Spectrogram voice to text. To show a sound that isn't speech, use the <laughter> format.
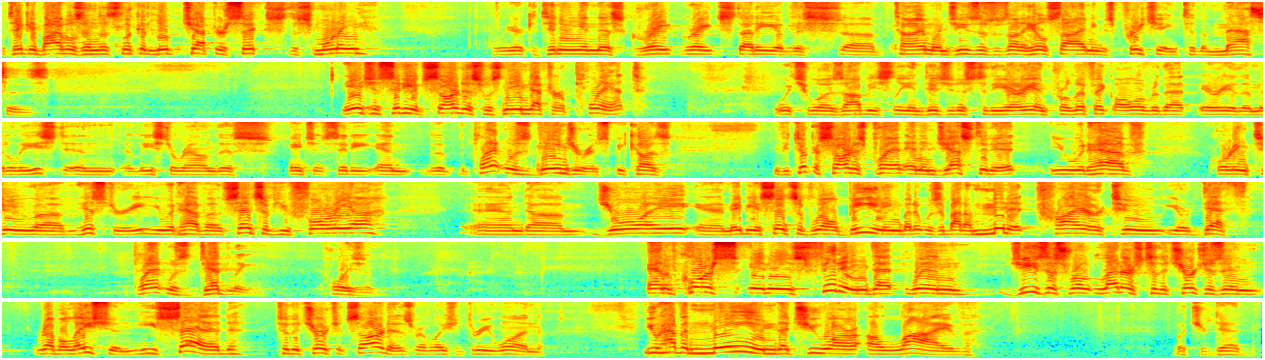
We'll take your Bibles and let's look at Luke chapter 6 this morning. We are continuing in this great, great study of this uh, time when Jesus was on a hillside and he was preaching to the masses. The ancient city of Sardis was named after a plant, which was obviously indigenous to the area and prolific all over that area of the Middle East and at least around this ancient city. And the, the plant was dangerous because if you took a Sardis plant and ingested it, you would have According to uh, history, you would have a sense of euphoria and um, joy and maybe a sense of well being, but it was about a minute prior to your death. The plant was deadly poison. And of course, it is fitting that when Jesus wrote letters to the churches in Revelation, he said to the church at Sardis, Revelation 3 1, You have a name that you are alive, but you're dead.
